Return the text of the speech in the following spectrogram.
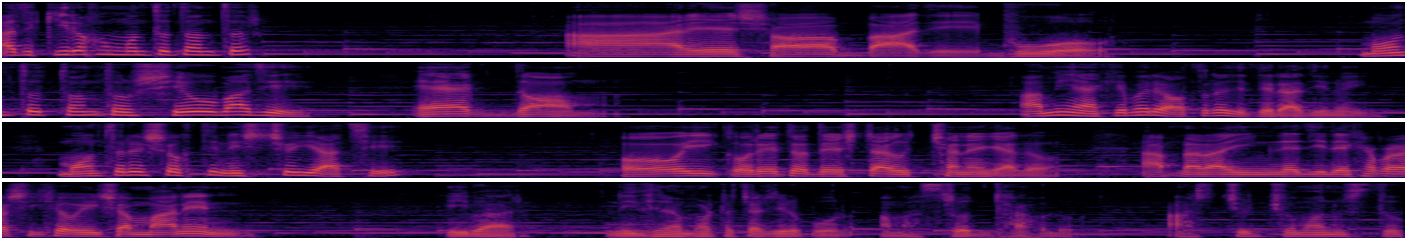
আচ্ছা কীরকম মন্ত্রতন্ত্র? আরে সব বাজে ভুয়ো। মন্ত্রতন্ত্র সেও বাজে? একদম। আমি একেবারে অতটা যেতে রাজি নই। মন্ত্রের শক্তি নিশ্চয়ই আছে ওই করে তো দেশটা উচ্ছনে গেল। আপনারা ইংরেজি লেখাপড়া শিখেও এইসব মানেন? এইবার নিধিরাম ভট্টাচার্যের ওপর আমার শ্রদ্ধা হলো। আশ্চর্য মানুষ তো।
